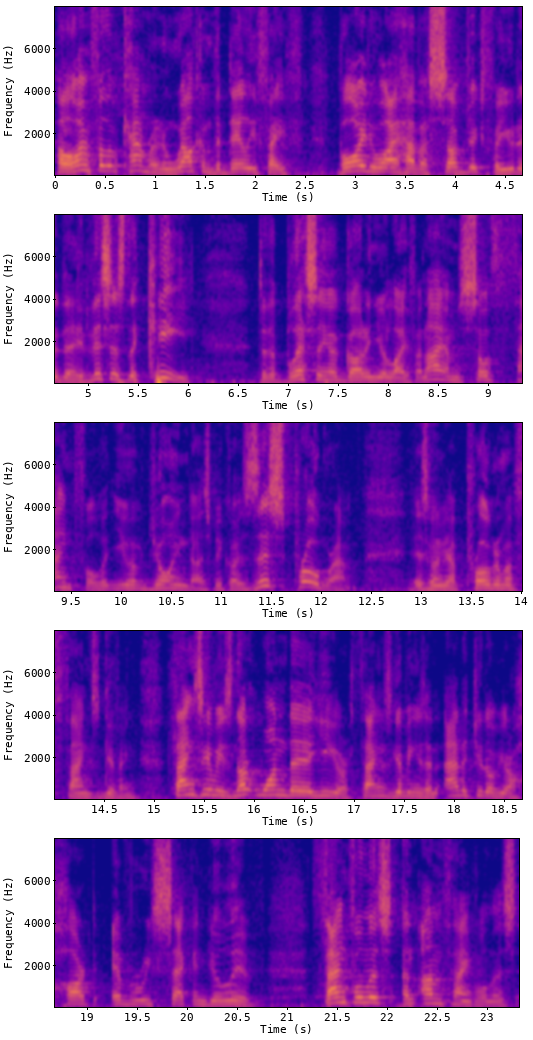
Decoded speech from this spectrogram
Hello, I'm Philip Cameron, and welcome to Daily Faith. Boy, do I have a subject for you today. This is the key to the blessing of God in your life. And I am so thankful that you have joined us because this program is going to be a program of thanksgiving. Thanksgiving is not one day a year, thanksgiving is an attitude of your heart every second you live. Thankfulness and unthankfulness,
